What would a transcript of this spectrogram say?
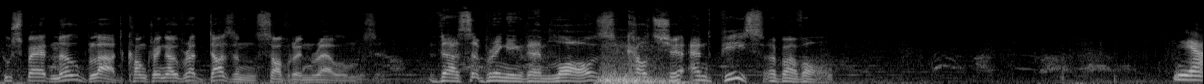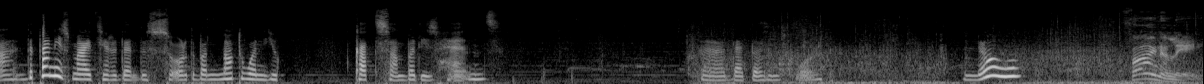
who spared no blood conquering over a dozen sovereign realms. Thus bringing them laws, culture, and peace above all. Yeah, the pen is mightier than the sword, but not when you cut somebody's hands. Uh, that doesn't work. Hello? Finally!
